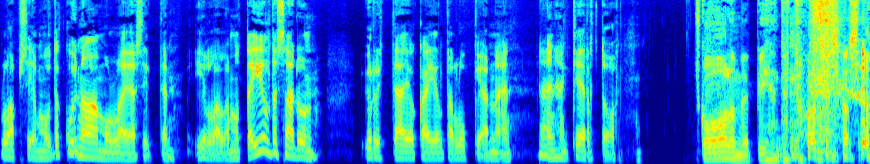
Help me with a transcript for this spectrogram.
lapsia muuta kuin aamulla ja sitten illalla. Mutta iltasadun yrittää joka ilta lukea, näin, näin hän kertoo. Kolme pientä porsasta.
